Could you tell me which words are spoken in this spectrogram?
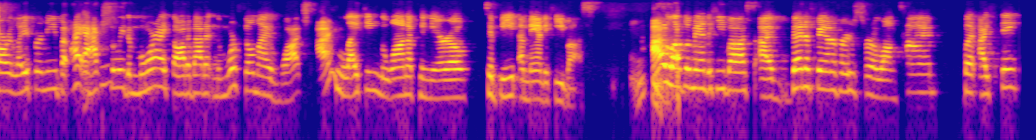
parlay for me. But I actually, the more I thought about it and the more film I watched, I'm liking Luana Pinheiro to beat Amanda Ribas. I love Amanda Ribas. I've been a fan of hers for a long time, but I think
